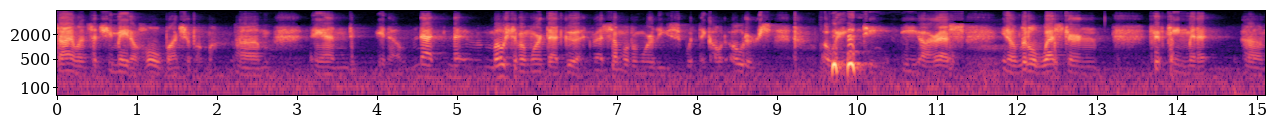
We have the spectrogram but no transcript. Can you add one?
silence, and she made a whole bunch of them. Um, and you know, not, not most of them weren't that good. Some of them were these what they called oaters, O A T E R S. You know, little western, fifteen minute um,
